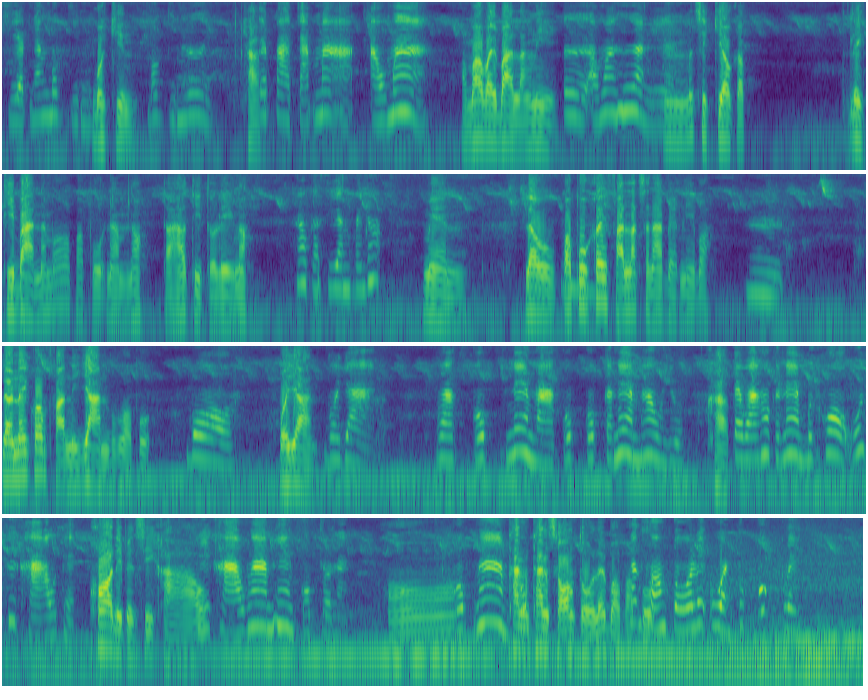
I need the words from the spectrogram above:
เขียดยังบ่กินบ่กินบ่กินเลย ครับแต่ป่าจับมาเอามาเอามาไว้บ้านหลังนี้ เออเอามาเฮือนนี่แหอืละมมันสิเกี่ยวกับ เลขที่บ้านนำบ่ปลาปูนำเนาะแต่เฮาตีตัวเลขเนาะเฮาก็เสียงไปเนาะแม่นแล้วปลาปูเคยฝันลักษณะแบบนี้บ่อืมแล้วในความฝันนี่ยานบ่ปลาปูบ่บ่ยานบ่ยานว่ากบแนมหนากบกบกระแนมเฮาอยู่ ครับ แต่ว่าเฮากระแนมเบิ่งข้ออุ้ยคือขาวแท้ข้อนี่เป็นสีขาวสีขาวงามแห้งกบตัวนั้นอ๋อกบงามทั้งกบทั้งสองตัวเลยบอกปะทั้งปูสองตัวเลยอ้วนตุ๊กปุ๊กเลย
